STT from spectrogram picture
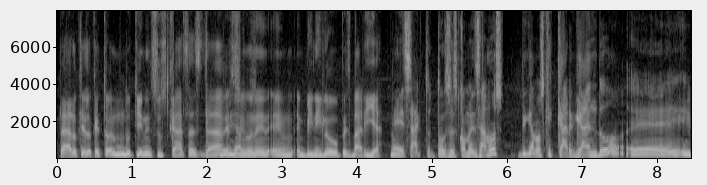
claro, que es lo que todo el mundo tiene en sus casas. La versión en, en, en, vinilo pues varía. Exacto. Entonces comenzamos, digamos que cargando eh, y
